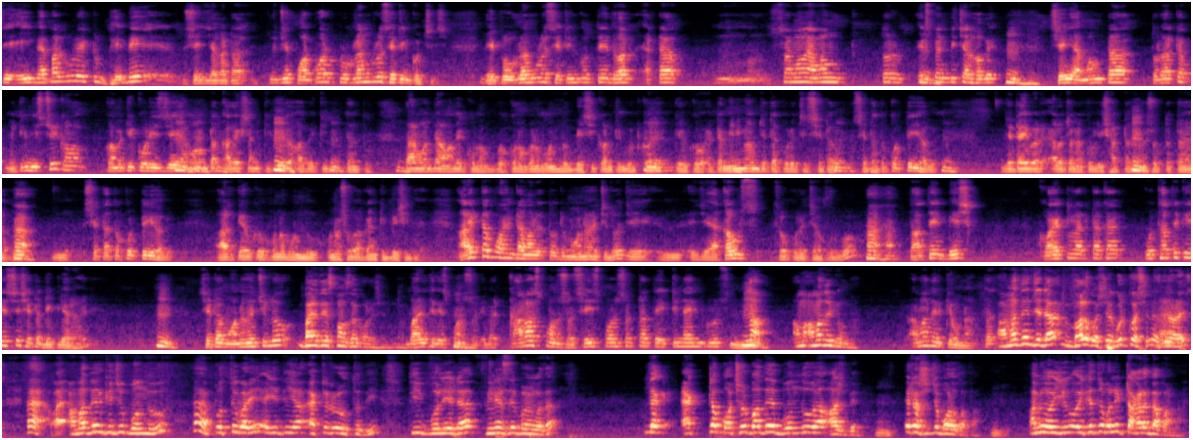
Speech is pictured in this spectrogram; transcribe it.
যে এই ব্যাপারগুলো একটু ভেবে সেই জায়গাটা যে পরপর প্রোগ্রামগুলো সেটিং করছিস এই প্রোগ্রামগুলো সেটিং করতে ধর একটা সাম অ্যামাউন্ট তোর এক্সপেন্ডিচার হবে। সেই অ্যামাউন্টটা তোরা একটা মিটিং নিশ্চয়ই কমিটি করিস যে অ্যামাউন্টটা। কালেকশন কি করে হবে কি। বৃত্তান্ত তার মধ্যে আমাদের কোনো কোনো কোনো বন্ধু বেশি কন্ট্রিবিউট করে। কেউ কেউ একটা মিনিমাম যেটা করেছে সেটাও সেটা তো করতেই হবে। যেটা এবার আলোচনা করলি ষাট টাকা সত্তর টাকা। হ্যাঁ। সেটা তো করতেই হবে। আর কেউ কেউ কোনো বন্ধু কোনো শুভাকাঙ্ক্ষী বেশি দেয়। আরেকটা পয়েন্ট আমার তো মনে হয়েছিল যে এই যে অ্যাকাউন্টস থ্রো করেছে অপূর্ব। হ্যাঁ হ্যাঁ। তাতে বেশ কয়েক লাখ টাকা কোথা থেকে এসছে সেটা ডিক্লেয়ার হয়নি। হুম। সেটা মনে হয়েছিল বাড়িতে স্পন্সর করেছে। বাড়ি থেকে স্পন্সর এবার কারা স্পন্সর সেই স্পন্সরটা তো এইটি নাইন গ্রুপস না আমাদের কেউ না। আমাদের কেউ না। আমাদের যেটা ভালো কোশ্চেন গুড কোশ্চেন হ্যাঁ। আমাদের কিছু বন্ধু হ্যাঁ প্রত্যেকবারই এই যে তুই একটার উত্তর দিই তুই বলি এটা ফিনান্সের বড় কথা। দেখ একটা বছর বাদে বন্ধু আসবে। এটা সবচেয়ে বড় কথা। আমি ওই ওই ক্ষেত্রে বলি টাকাটা ব্যাপার না।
